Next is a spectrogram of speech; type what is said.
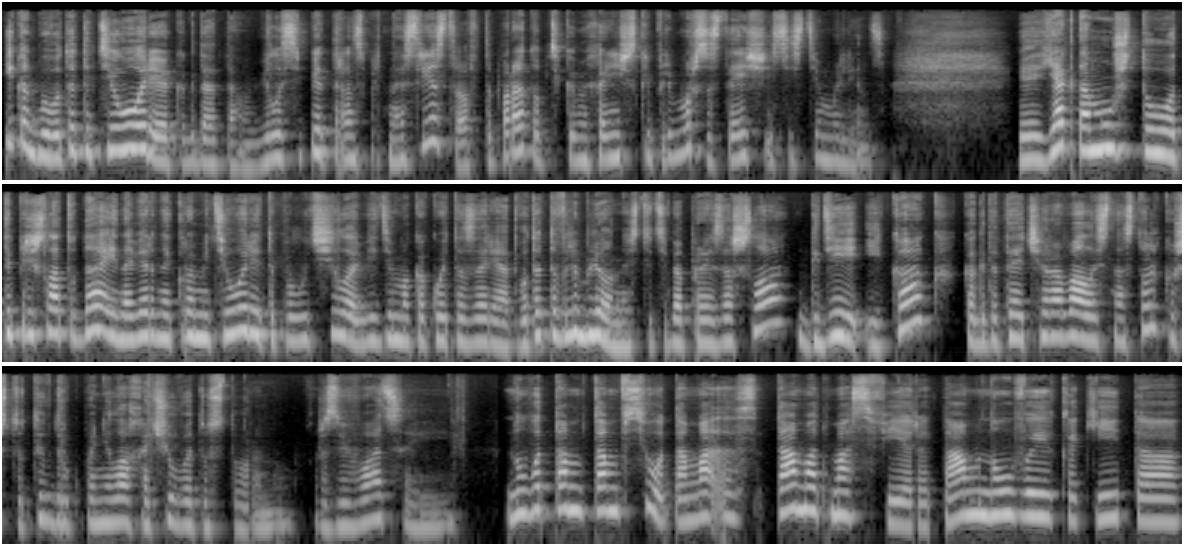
И как бы вот эта теория, когда там велосипед — транспортное средство, автоаппарат — оптико-механический прибор, состоящий из системы линз. Э, я к тому, что ты пришла туда, и, наверное, кроме теории, ты получила, видимо, какой-то заряд. Вот эта влюбленность у тебя произошла, где и как, когда ты очаровалась настолько, что ты вдруг поняла, хочу в эту сторону развиваться и ну вот там, там все, там, а, там атмосфера, там новые какие-то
